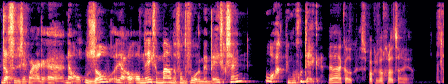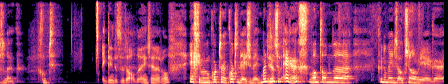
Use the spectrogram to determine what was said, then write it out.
Dat ze er zeg maar, eh, nou al zo, ja, al, al negen maanden van tevoren mee bezig zijn. Wow, vind ik wel een goed teken. Ja, ik ook. Ze pakken het wel groot aan, ja. Dat is leuk. Goed. Ik denk dat we er al doorheen zijn, hè, Ralf? Echt, we hebben een korte, korte deze week. Maar dat is Ja. niet zo erg, want dan eh, kunnen mensen ook snel weer, eh,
